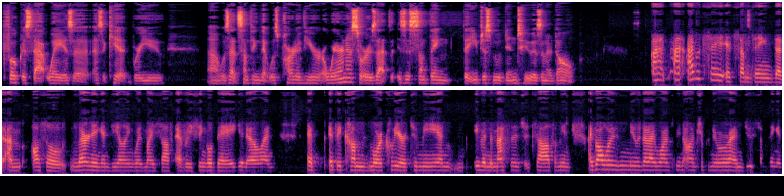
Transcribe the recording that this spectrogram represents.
focused that way as a as a kid? Were you uh, was that something that was part of your awareness, or is that is this something that you've just moved into as an adult? I, I would say it's something that I'm also learning and dealing with myself every single day, you know, and it, it becomes more clear to me and even the message itself. I mean, I've always knew that I wanted to be an entrepreneur and do something in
